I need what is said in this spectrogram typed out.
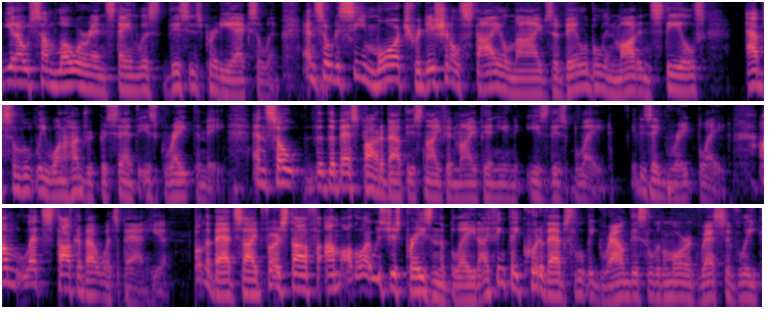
you know, some lower end stainless, this is pretty excellent. And so to see more traditional style knives available in modern steels, absolutely 100% is great to me. And so the, the best part about this knife, in my opinion, is this blade. It is a great blade. Um, let's talk about what's bad here. On the bad side, first off, um, although I was just praising the blade, I think they could have absolutely ground this a little more aggressively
